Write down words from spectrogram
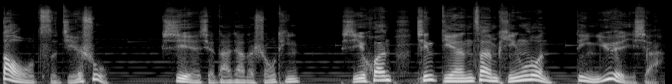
到此结束，谢谢大家的收听，喜欢请点赞、评论、订阅一下。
